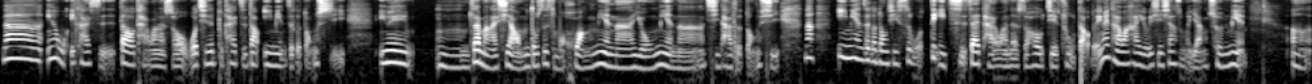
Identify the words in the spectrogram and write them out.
那因为我一开始到台湾的时候，我其实不太知道意面这个东西，因为嗯，在马来西亚我们都是什么黄面啊、油面啊，其他的东西。那意面这个东西是我第一次在台湾的时候接触到的，因为台湾还有一些像什么阳春面，呃，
